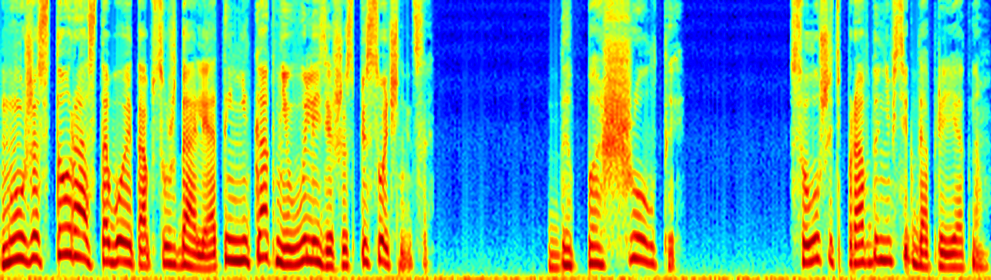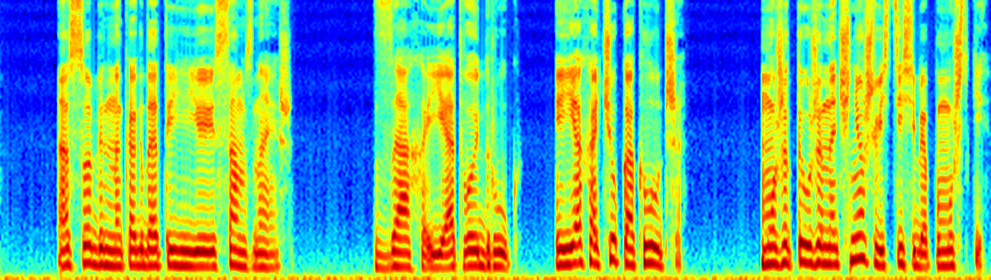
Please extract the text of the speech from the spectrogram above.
Мы уже сто раз с тобой это обсуждали, а ты никак не вылезешь из песочницы. Да пошел ты! Слушать правду не всегда приятно. Особенно, когда ты ее и сам знаешь. «Заха, я твой друг, и я хочу как лучше. Может, ты уже начнешь вести себя по-мужски?»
